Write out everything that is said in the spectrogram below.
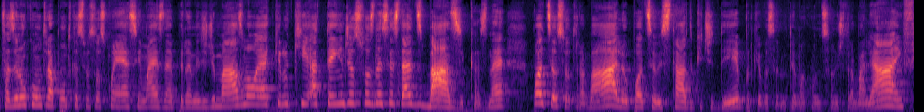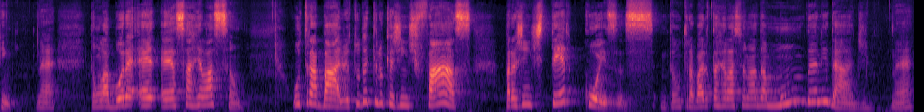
fazendo um contraponto que as pessoas conhecem mais, né, a pirâmide de Maslow, é aquilo que atende às suas necessidades básicas, né? Pode ser o seu trabalho, pode ser o estado que te dê, porque você não tem uma condição de trabalhar, enfim, né? Então, o labor é, é essa relação. O trabalho é tudo aquilo que a gente faz para a gente ter coisas. Então, o trabalho está relacionado à mundanidade, né?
